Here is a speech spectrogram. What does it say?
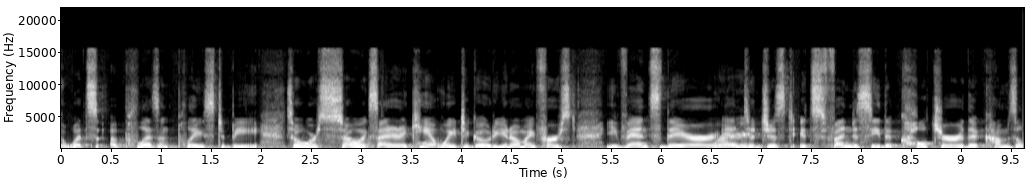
what's a pleasant place to be. So we're so excited. I can't wait to go to you know my first events there and to just it's fun to see the culture that comes along.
